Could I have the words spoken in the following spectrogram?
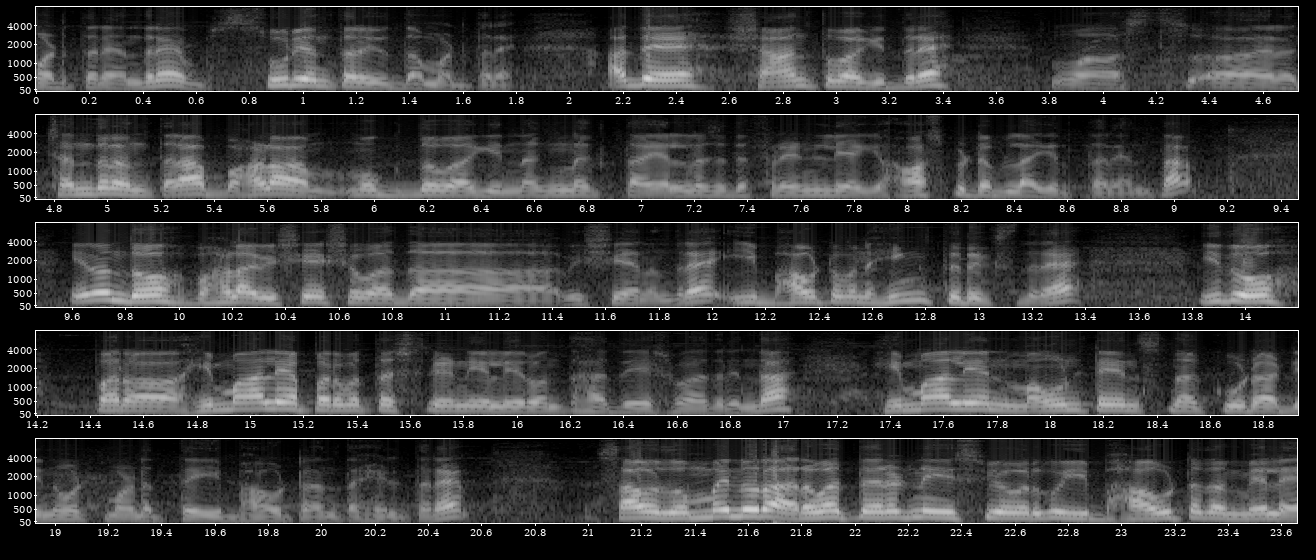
ಮಾಡ್ತಾರೆ ಅಂದರೆ ಸೂರ್ಯನ ಥರ ಯುದ್ಧ ಮಾಡ್ತಾರೆ. ಅದೇ ಶಾಂತವಾಗಿದ್ದರೆ ಥರ ಬಹಳ ಮುಗ್ಧವಾಗಿ ನಗ್ನಗ್ತಾ ಎಲ್ಲರ ಜೊತೆ ಫ್ರೆಂಡ್ಲಿಯಾಗಿ ಹಾಸ್ಪಿಟಬಲ್ ಆಗಿರ್ತಾರೆ ಅಂತ. ಇನ್ನೊಂದು ಬಹಳ ವಿಶೇಷವಾದ ವಿಷಯ ಏನಂದರೆ, ಈ ಬಾವುಟವನ್ನು ಹಿಂಗೆ ತಿರುಗಿಸಿದ್ರೆ, ಇದು ಪರ, ಹಿಮಾಲಯ ಪರ್ವತ ಶ್ರೇಣಿಯಲ್ಲಿರುವಂತಹ ದೇಶವಾದ್ರಿಂದ ಹಿಮಾಲಯನ್ ಮೌಂಟೇನ್ಸ್ನ ಕೂಡ ಡಿನೋಟ್ ಮಾಡುತ್ತೆ ಈ ಬಾವುಟ ಅಂತ ಹೇಳ್ತಾರೆ. ಸಾವಿರದ ಒಂಬೈನೂರ ಅರವತ್ತೆರಡನೇ ಇಸ್ವಿಯವರೆಗೂ ಈ ಬಾವುಟದ ಮೇಲೆ,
